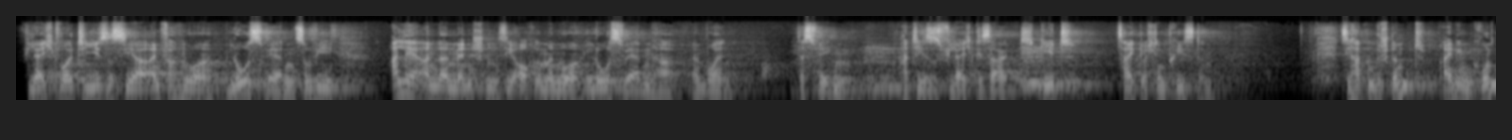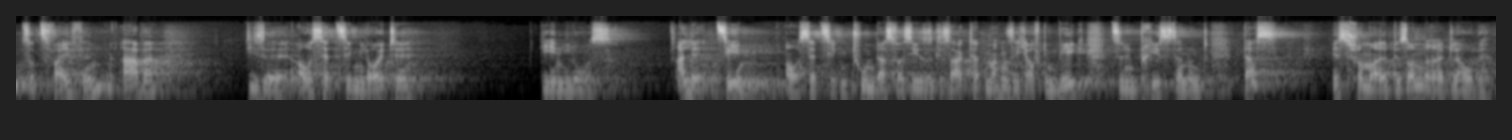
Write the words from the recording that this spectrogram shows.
Vielleicht wollte Jesus sie ja einfach nur loswerden, so wie alle anderen Menschen sie auch immer nur loswerden haben, wollen. Deswegen hat Jesus vielleicht gesagt, geht, zeigt euch den Priestern. Sie hatten bestimmt einigen Grund zu zweifeln, aber diese aussätzigen Leute gehen los. Alle zehn Aussätzigen tun das, was Jesus gesagt hat, machen sich auf den Weg zu den Priestern. Und das ist schon mal besonderer Glaube.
